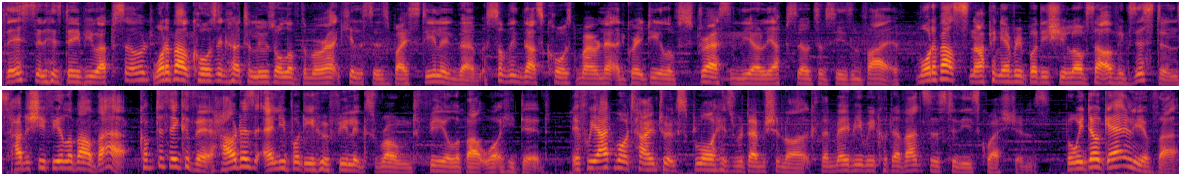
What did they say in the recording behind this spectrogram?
this in his debut episode? What about causing her to lose all of the miraculouses by stealing them, something that's caused Marinette a great deal of stress in the early episodes of season 5? What about snapping everybody she loves out of existence? How does she feel about that? Come to think of it, how does anybody who Felix wronged feel about what he did? If we had more time to explore his redemption arc, then maybe we could have answers to these questions. But we don't get any of that.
